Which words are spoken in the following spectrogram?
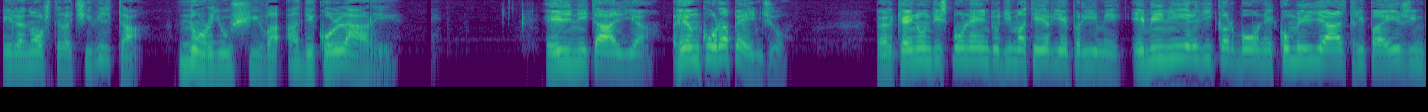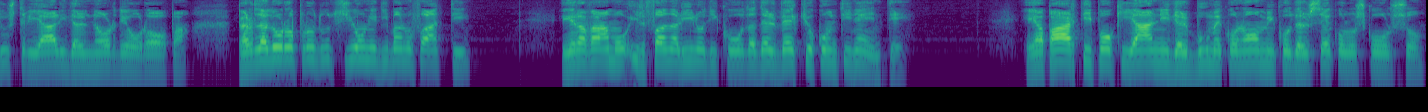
e la nostra civiltà non riusciva a decollare. E in Italia è ancora peggio, perché non disponendo di materie prime e miniere di carbone come gli altri paesi industriali del nord Europa, per la loro produzione di manufatti. Eravamo il fanalino di coda del vecchio continente e a parte i pochi anni del boom economico del secolo scorso,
